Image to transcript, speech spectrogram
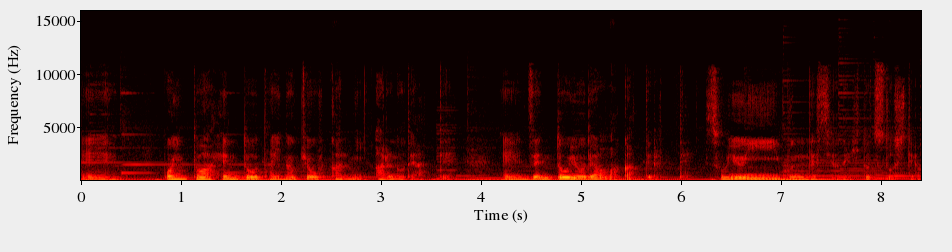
えー、ポイントは扁桃体の恐怖感にあるのであって、えー、前頭葉では分かってるってそういう言い分ですよね一つとしては。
